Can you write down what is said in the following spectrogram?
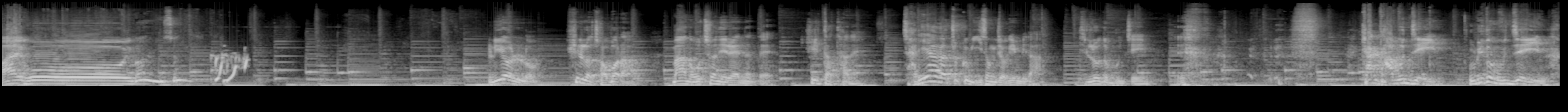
아이고 이건 무슨? 리얼로 힐러 접어라. 15,000일 했는데 힐 탓하네. 자리아가 조금 이성적입니다. 딜러도 문제임. 그냥 다 문제임. 우리도 문제임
